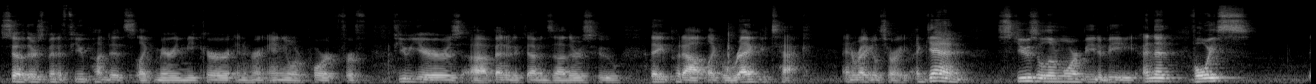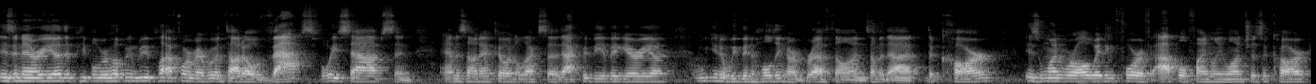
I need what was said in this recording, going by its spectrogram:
So there's been a few pundits like Mary Meeker in her annual report for a few years, uh, Benedict Evans, others who they put out like reg tech and regulatory. Again, skews a little more B2B. And then voice is an area that people were hoping to be a platform. Everyone thought, oh, VAPs, voice apps, and Amazon Echo and Alexa, that could be a big area. You know, we've been holding our breath on some of that. The car is one we're all waiting for. If Apple finally launches a car,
